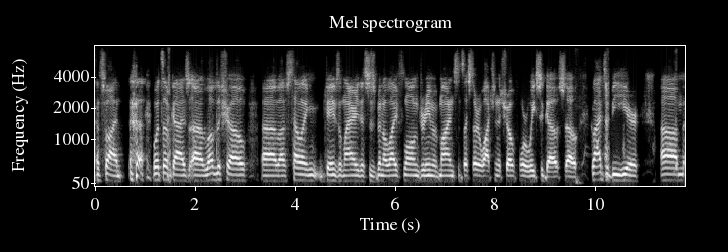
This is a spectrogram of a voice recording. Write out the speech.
That's fine. What's up, guys? Uh, love the show. Uh, I was telling James and Larry this has been a lifelong dream of mine since I started watching the show four weeks ago. So glad to be here. Um,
